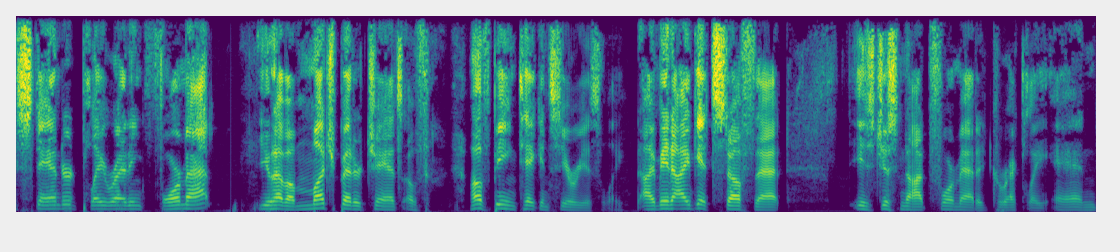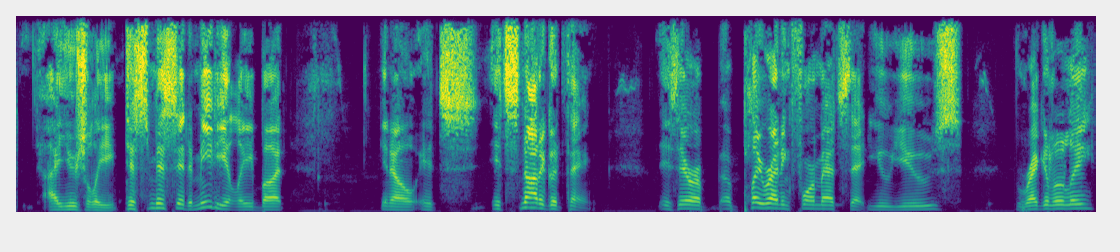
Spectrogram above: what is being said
standard playwriting format, you have a much better chance of of being taken seriously. I mean, I get stuff that is just not formatted correctly and I usually dismiss it immediately, but you know, it's it's not a good thing. Is there a, a playwriting formats that you use regularly?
